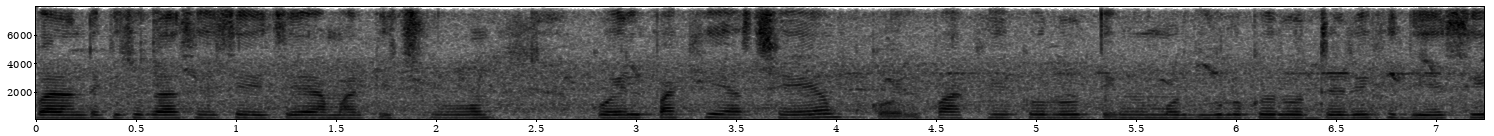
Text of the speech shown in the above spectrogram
বারান্দায় কিছু গাছ হয়েছে এই যে আমার কিছু কোয়েল পাখি আছে, কোয়েল পাখিগুলো তিন মুরগিগুলোকে রোদ্রে রেখে দিয়েছি।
